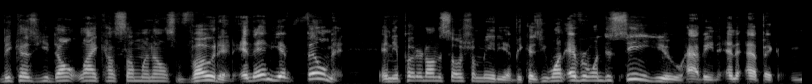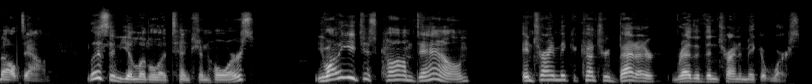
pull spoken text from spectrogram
because you don't like how someone else voted. And then you film it and you put it on the social media because you want everyone to see you having an epic meltdown. Listen, you little attention whores. You why don't you just calm down and try and make a country better rather than trying to make it worse?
